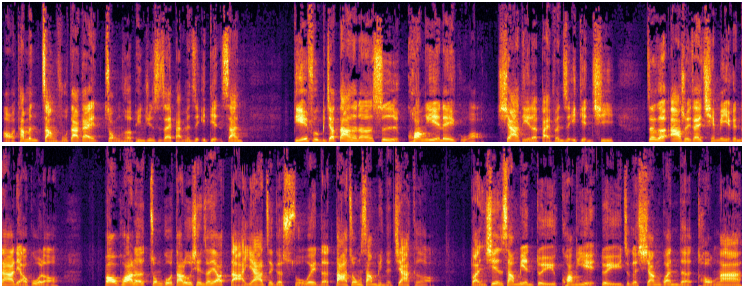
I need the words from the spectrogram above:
哦，他们涨幅大概总和平均是在百分之一点三。跌幅比较大的呢是矿业类股哦，下跌了百分之一点七。这个阿水在前面也跟大家聊过了哦，包括了中国大陆现在要打压这个所谓的大宗商品的价格哦，短线上面对于矿业、对于这个相关的铜啊，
